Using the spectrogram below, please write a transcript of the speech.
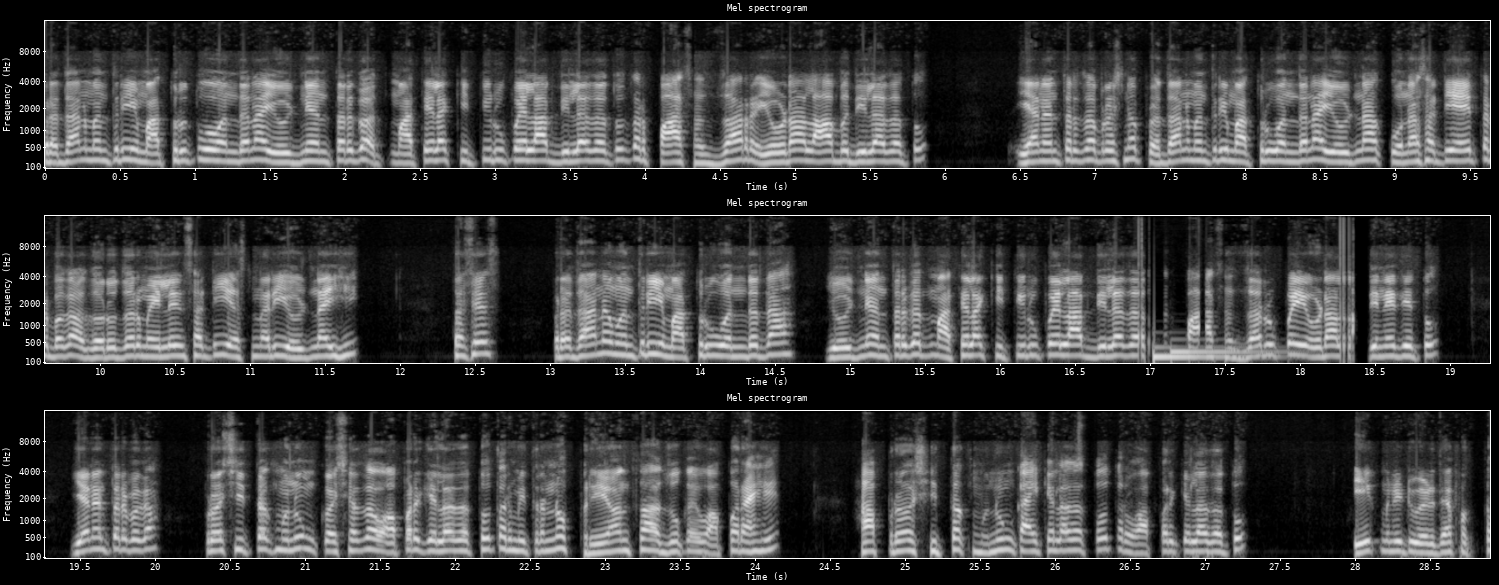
प्रधानमंत्री मातृत्व वंदना योजनेअंतर्गत मातेला किती रुपये लाभ दिला जातो? तर पाच हजार एवढा लाभ दिला जातो. यानंतरचा प्रश्न प्रधानमंत्री मातृवंदना योजना कोणासाठी आहे? तर बघा गरोदर महिलांसाठी असणारी योजना ही. तसेच प्रधानमंत्री मातृवंदना योजनेअंतर्गत मातेला किती रुपये लाभ दिला जातो? पाच हजार रुपये एवढा लाभ देण्यात येतो. यानंतर बघा प्रशीतक म्हणून कशाचा वापर केला जातो? तर मित्रांनो फ्रेयॉनचा जो काही वापर आहे हा प्रशीतक म्हणून काय केला जातो? तर वापर केला जातो. एक मिनिट वेळ द्या फक्त.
